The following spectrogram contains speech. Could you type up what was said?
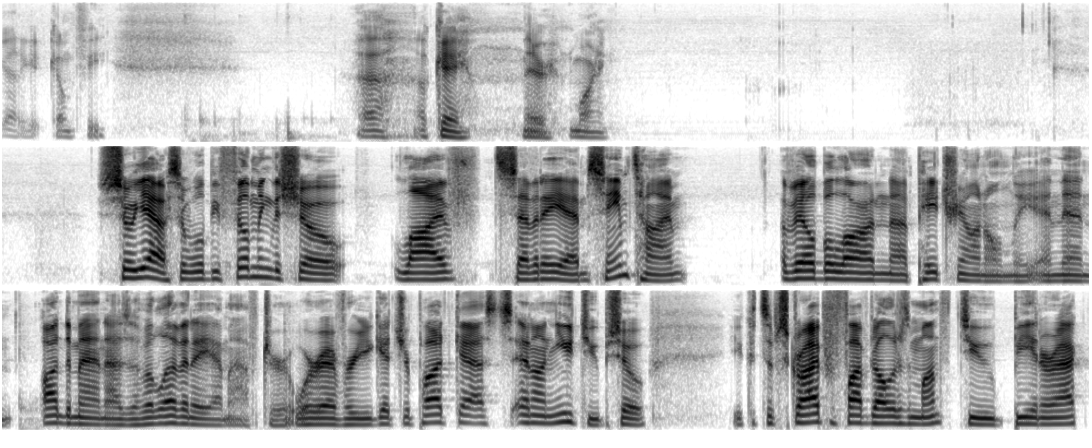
Got to get comfy. Uh, okay, there. Morning. So yeah, so we'll be filming the show live 7 a.m. same time, available on uh, Patreon only, and then on demand as of 11 a.m. after wherever you get your podcasts and on YouTube. So you could subscribe for five dollars a month to be interact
